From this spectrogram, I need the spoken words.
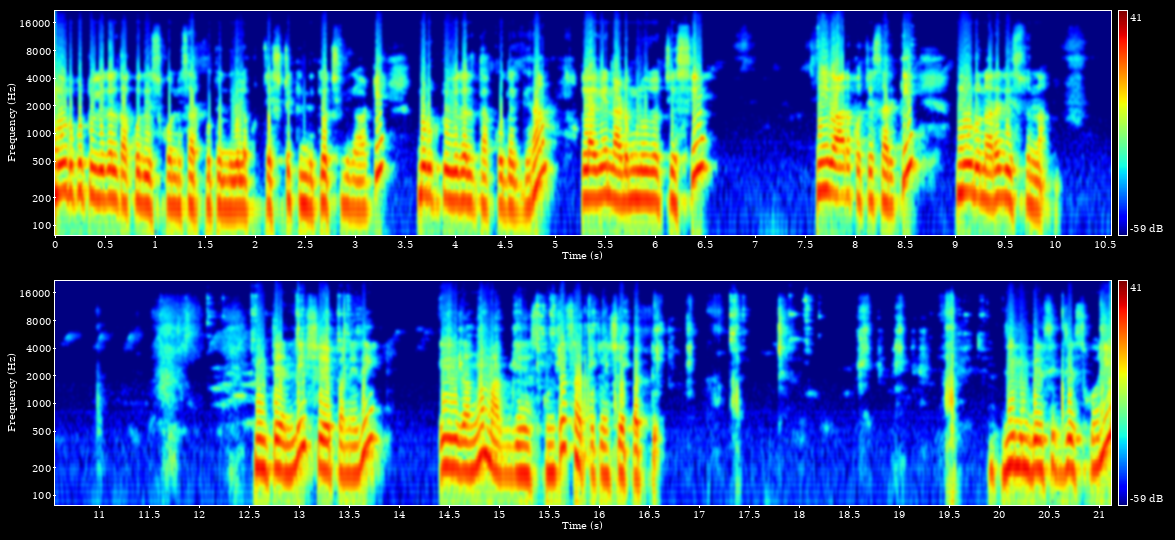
మూడుకు టూ ఈదలు తక్కువ తీసుకోండి సరిపోతుంది. వీళ్ళకు జస్ట్ కిందికి వచ్చింది కాబట్టి మూడుకు టూ ఈదలు తక్కువ దగ్గర. అలాగే నడుములు వచ్చేసి ఈ వారకు వచ్చేసరికి మూడున్నర తీస్తున్నా. ఇంతే అండి. షేప్ అనేది ఈ విధంగా మార్క్ చేసుకుంటే సరిపోతుంది షేప్ పట్టి దీన్ని బేసిక్ చేసుకొని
